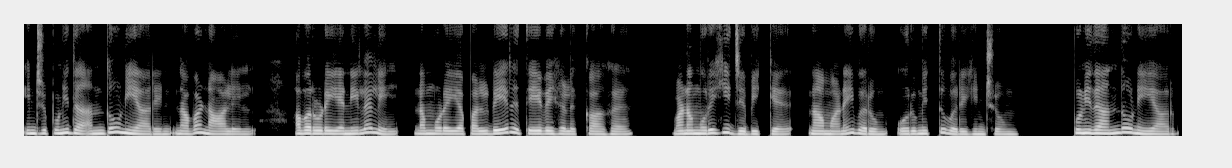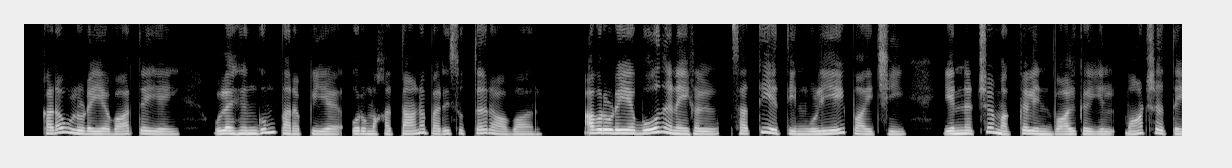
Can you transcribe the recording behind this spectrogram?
இன்று புனித அந்தோணியாரின் நவநாளில் அவருடைய நிழலில் நம்முடைய பல்வேறு தேவைகளுக்காக மனமுருகி ஜெபிக்க நாம் அனைவரும் ஒருமித்து வருகின்றோம். புனித அந்தோணியார் கடவுளுடைய வார்த்தையை உலகெங்கும் பரப்பிய ஒரு மகத்தான பரிசுத்தர் ஆவார். அவருடைய போதனைகள் சத்தியத்தின் ஒளியை பாய்ச்சி எண்ணற்ற மக்களின் வாழ்க்கையில் மாற்றத்தை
